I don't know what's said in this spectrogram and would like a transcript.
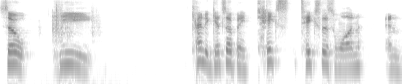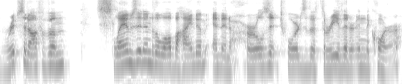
So he kind of gets up and he takes takes this one and rips it off of him, slams it into the wall behind him, and then hurls it towards the three that are in the corner.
